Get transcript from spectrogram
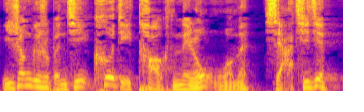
以上就是本期科技 Talk 的内容，我们下期见。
